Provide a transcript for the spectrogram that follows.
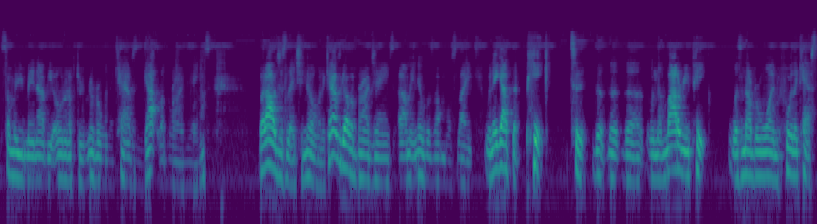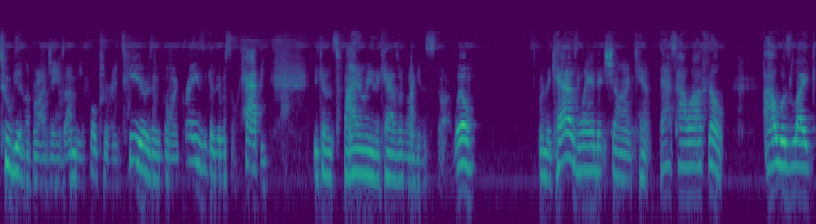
some of you may not be old enough to remember when the Cavs got LeBron James, but I'll just let you know when the Cavs got LeBron James. I mean, it was almost like when they got the pick to the the, the when the lottery pick was number one for the Cavs to get LeBron James. I mean, folks were in tears and going crazy because they were so happy because finally the Cavs were going to get a star. Well, when the Cavs landed Shawn Kemp, that's how I felt. I was like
